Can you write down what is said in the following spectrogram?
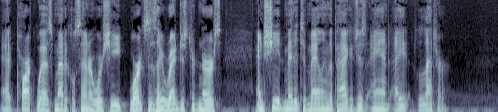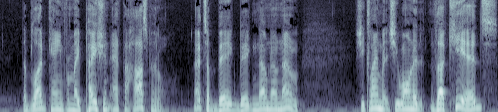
at Park West Medical Center, where she works as a registered nurse, and she admitted to mailing the packages and a letter. The blood came from a patient at the hospital. That's a big, big no, no, no. She claimed that she wanted the kids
